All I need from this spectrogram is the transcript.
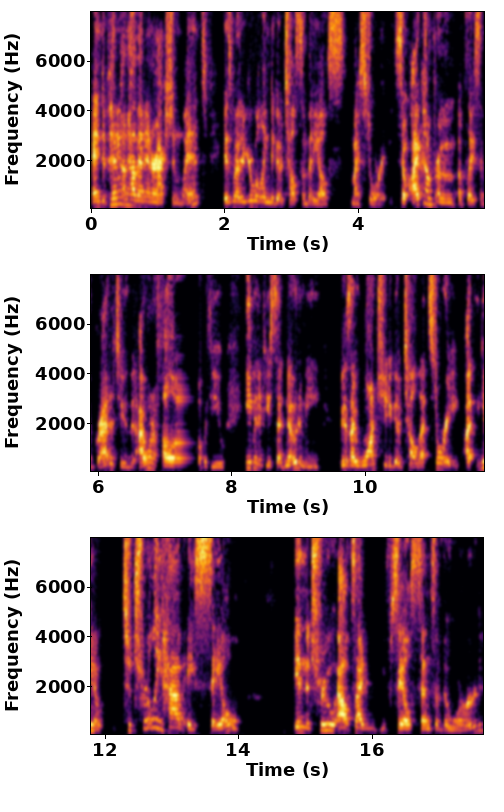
And depending on how that interaction went, is whether you're willing to go tell somebody else my story. So I come from a place of gratitude that I want to follow up with you, even if you said no to me, because I want you to go tell that story. I, you know, to truly have a sale in the true outside sales sense of the word,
